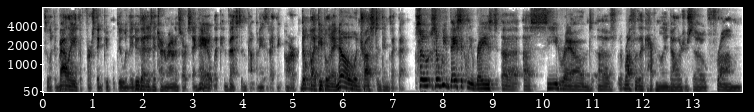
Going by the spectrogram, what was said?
silicon valley the first thing people do when they do that is they turn around and start saying hey I like invest in companies that i think are built by people that i know and trust and things like that so, so we basically raised a, a, seed round of roughly like half a million dollars or so from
